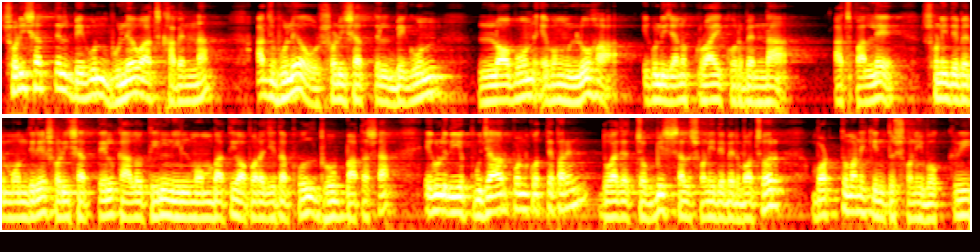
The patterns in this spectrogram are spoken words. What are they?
সরিষার তেল, বেগুন ভুলেও আজ খাবেন না। আজ ভুলেও সরিষার তেল, বেগুন, লবণ এবং লোহা এগুলি যেন ক্রয় করবেন না। আজ পারলে শনিদেবের মন্দিরে সরিষার তেল, কালো তিল, নীল মোমবাতি, অপরাজিতা ফুল, ধূপ, বাতাসা এগুলি দিয়ে পূজা অর্পণ করতে পারেন। দু হাজার চব্বিশ সাল শনিদেবের বছর, বর্তমানে কিন্তু শনি বক্রী।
